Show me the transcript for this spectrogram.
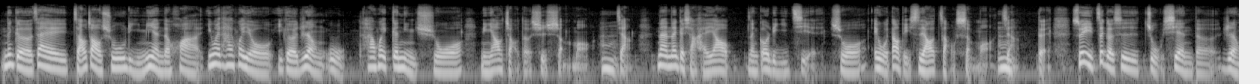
那个在找找书里面的话，因为它会有一个任务，他会跟你说你要找的是什么，嗯，这样，那那个小孩要能够理解说，哎，我到底是要找什么？这样，嗯、对，所以这个是主线的任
